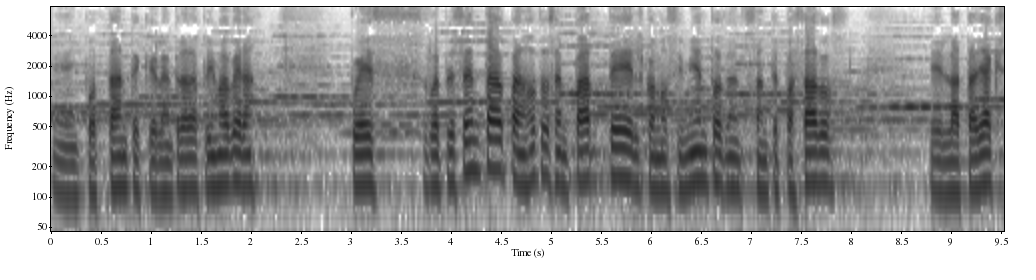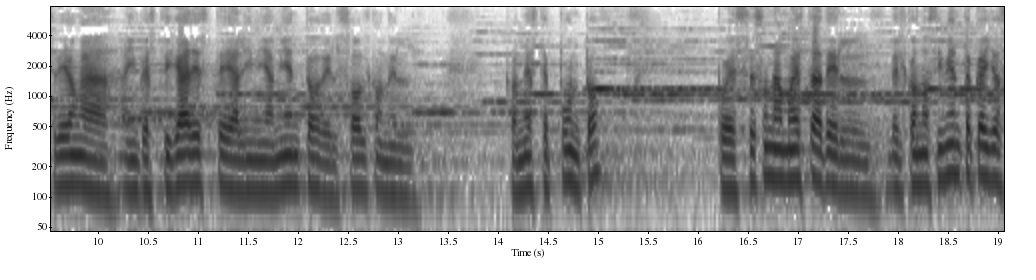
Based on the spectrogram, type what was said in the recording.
eh, importante que es la entrada primavera, pues representa para nosotros en parte el conocimiento de nuestros antepasados eh, la tarea que se dieron a, investigar este alineamiento del Sol con, el, con este punto, pues es una muestra del, del conocimiento que ellos,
